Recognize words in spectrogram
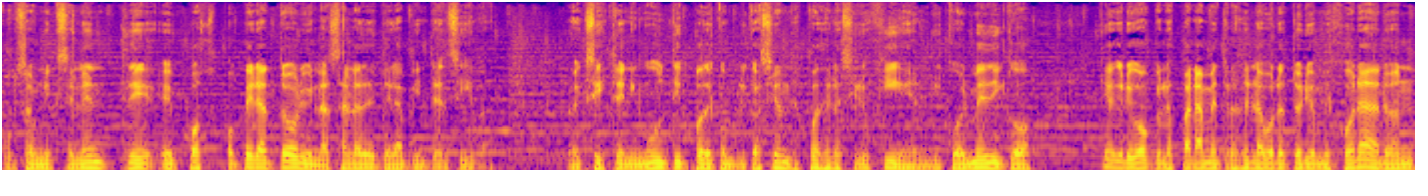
cursa un excelente eh, postoperatorio en la sala de terapia intensiva. No existe ningún tipo de complicación después de la cirugía, indicó el médico, que agregó que los parámetros del laboratorio mejoraron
